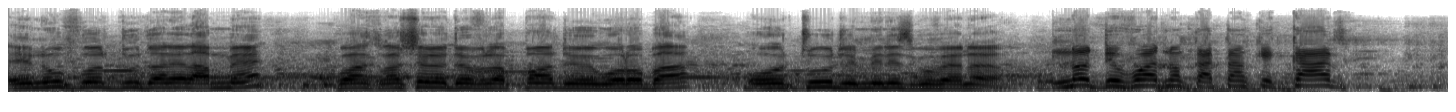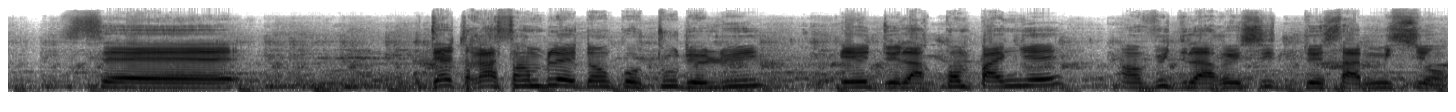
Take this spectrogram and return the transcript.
et nous faut nous donner la main pour enclencher le développement de Woroba autour du ministre-gouverneur. Notre devoir donc en tant que cadre, c'est d'être rassemblés donc autour de lui et de l'accompagner en vue de la réussite de sa mission.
